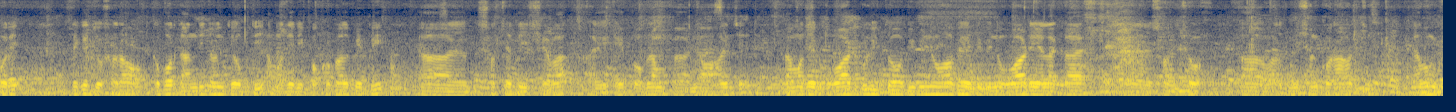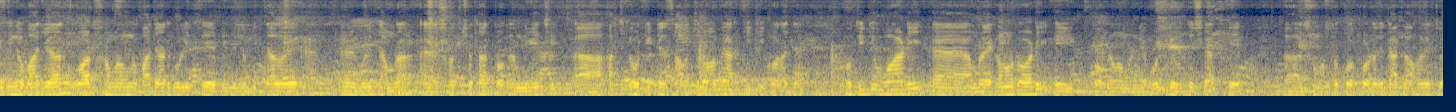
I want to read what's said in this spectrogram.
করে থেকে দোসরা অক্টোবর, গান্ধী জয়ন্তী অবধি আমাদের এই পক্ষকালব্যাপী স্বচ্ছতা সেবা এই- প্রোগ্রাম নেওয়া হয়েছে। আমাদের ওয়ার্ডগুলিতেও বিভিন্নভাবে বিভিন্ন ওয়ার্ড, এলাকায় স্বচ্ছ মিশন করা হচ্ছে এবং বিভিন্ন বাজার, ওয়ার্ড সংলগ্ন বাজারগুলিতে, বিভিন্ন বিদ্যালয়গুলিতে আমরা স্বচ্ছতার প্রোগ্রাম নিয়েছি। আজকেও ডিটেলস আলোচনা হবে আর কী কী করা যায়। প্রতিটি ওয়ার্ডই আমরা এগারোটা ওয়ার্ডই এই প্রোগ্রাম আমরা নেব। সেই উদ্দেশ্যে আজকে সমস্ত কর্পোরেটর ডাকা হয়েছে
